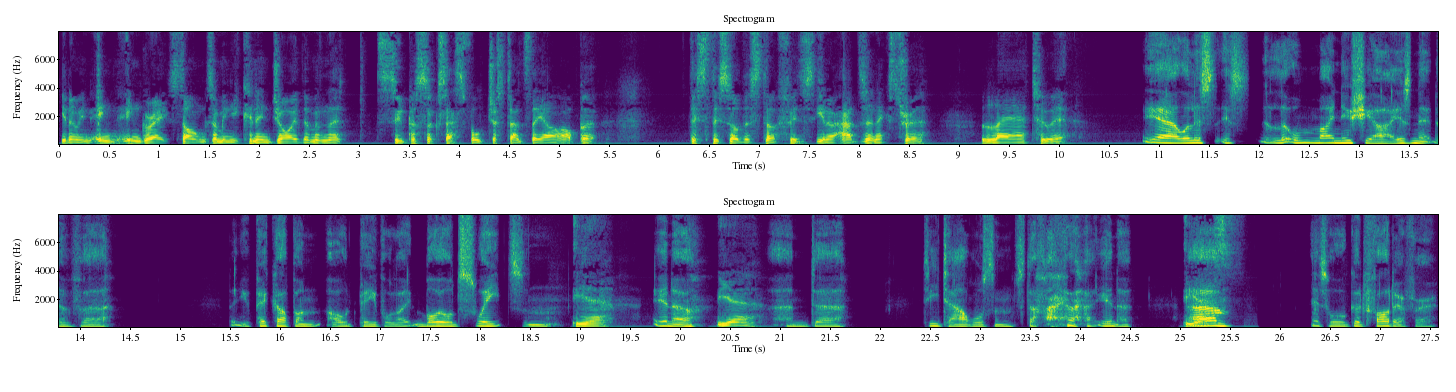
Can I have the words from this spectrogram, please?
you know, in, in, in great songs. I mean, you can enjoy them and they're super successful just as they are, but this this other stuff is, you know, adds an extra layer to it. Yeah, well, it's it's little minutiae, isn't it, of uh, that you pick up on old people, like boiled sweets and Yeah, you know, yeah, and uh, tea towels and stuff like that. You know, yes, Um, it's all good fodder for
